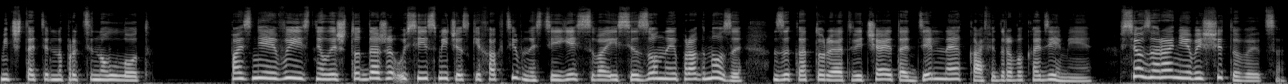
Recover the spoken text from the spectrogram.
мечтательно протянул Лот. Позднее выяснилось, что даже у сейсмических активностей есть свои сезонные прогнозы, за которые отвечает отдельная кафедра в Академии. Все заранее высчитывается.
